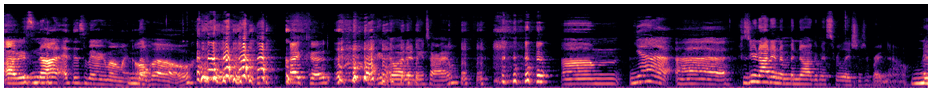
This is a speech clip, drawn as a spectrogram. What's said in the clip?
obviously. Not at this very moment, No. although. I could. I could go at any time. um, yeah, Because you're not in a monogamous relationship right now, as No.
